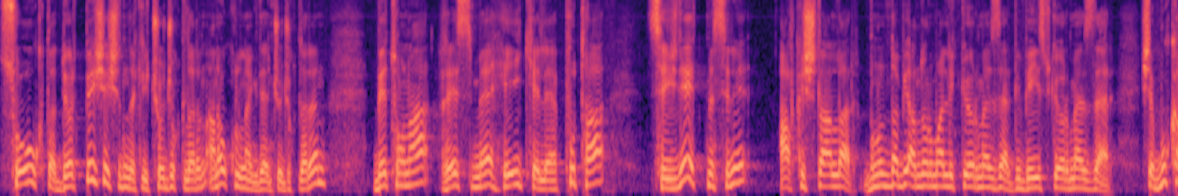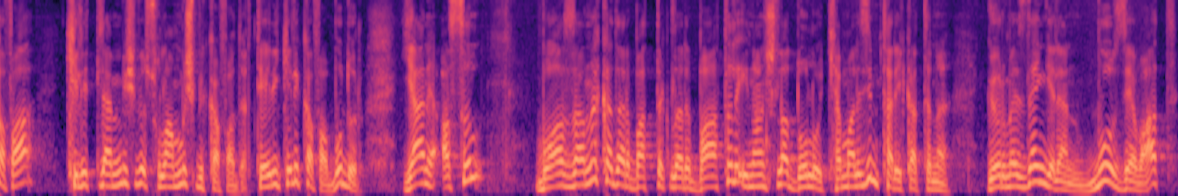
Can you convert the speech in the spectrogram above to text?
soğukta 4-5 yaşındaki çocukların, anaokuluna giden çocukların betona, resme, heykele, puta secde etmesini alkışlarlar. Bunun da bir anormallik görmezler, bir beis görmezler. İşte bu kafa kilitlenmiş ve sulanmış bir kafadır. Tehlikeli kafa budur. Yani asıl boğazlarına kadar battıkları batıl inançla dolu Kemalizm tarikatını görmezden gelen bu zevat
